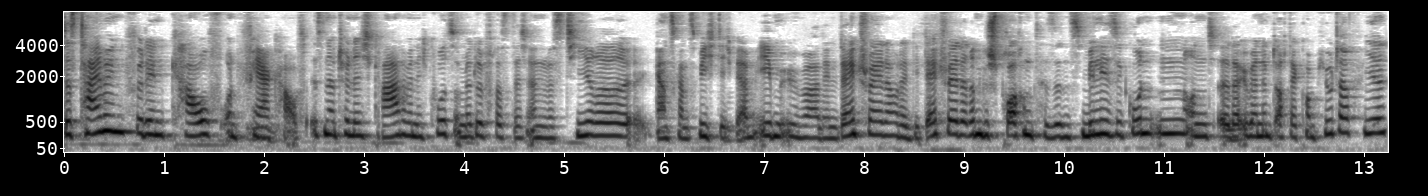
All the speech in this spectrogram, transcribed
Das Timing für den Kauf und Verkauf ist natürlich gerade, wenn ich kurz- und mittelfristig investiere, ganz, ganz wichtig. Wir haben eben über den Daytrader oder die Daytraderin gesprochen. Da sind es Millisekunden und äh, da übernimmt auch der Computer viel.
